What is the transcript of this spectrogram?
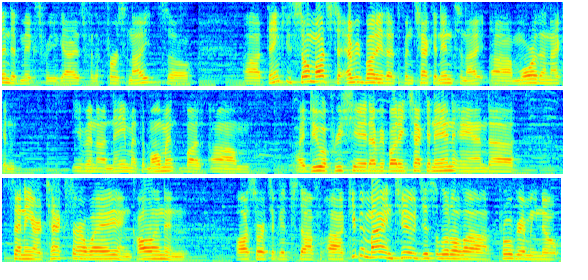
extended mix for you guys for the first night. So, uh, thank you so much to everybody that's been checking in tonight. Uh, more than I can even uh, name at the moment, but um, I do appreciate everybody checking in and uh, sending our texts our way and calling and all sorts of good stuff. Uh, keep in mind, too, just a little uh, programming note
